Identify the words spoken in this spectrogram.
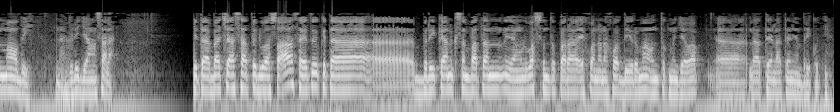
madhi. Nah, jadi jangan salah kita baca satu dua soal, saya itu kita uh, berikan kesempatan yang luas untuk para ikhwan dan akhwat di rumah untuk menjawab uh, latihan-latihan yang berikutnya.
